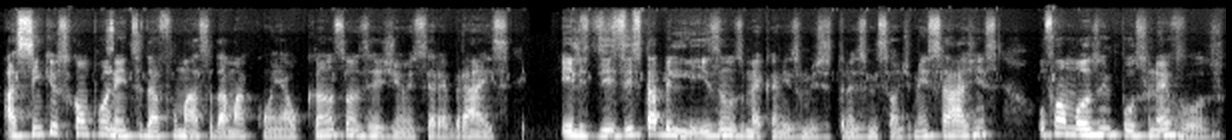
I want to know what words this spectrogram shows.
Assim que os componentes da fumaça da maconha alcançam as regiões cerebrais, eles desestabilizam os mecanismos de transmissão de mensagens, o famoso impulso nervoso.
